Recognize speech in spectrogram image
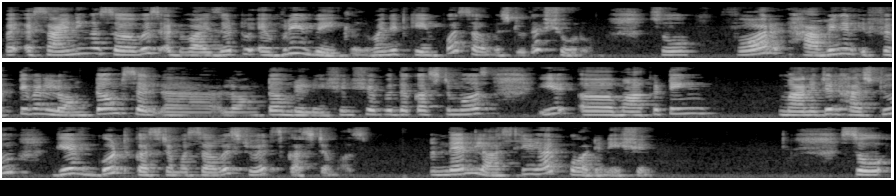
by assigning a service advisor to every vehicle when it came for service to the showroom. So for having an effective and long-term uh, long-term relationship with the customers, a marketing manager has to give good customer service to its customers. And then lastly, you have coordination. So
